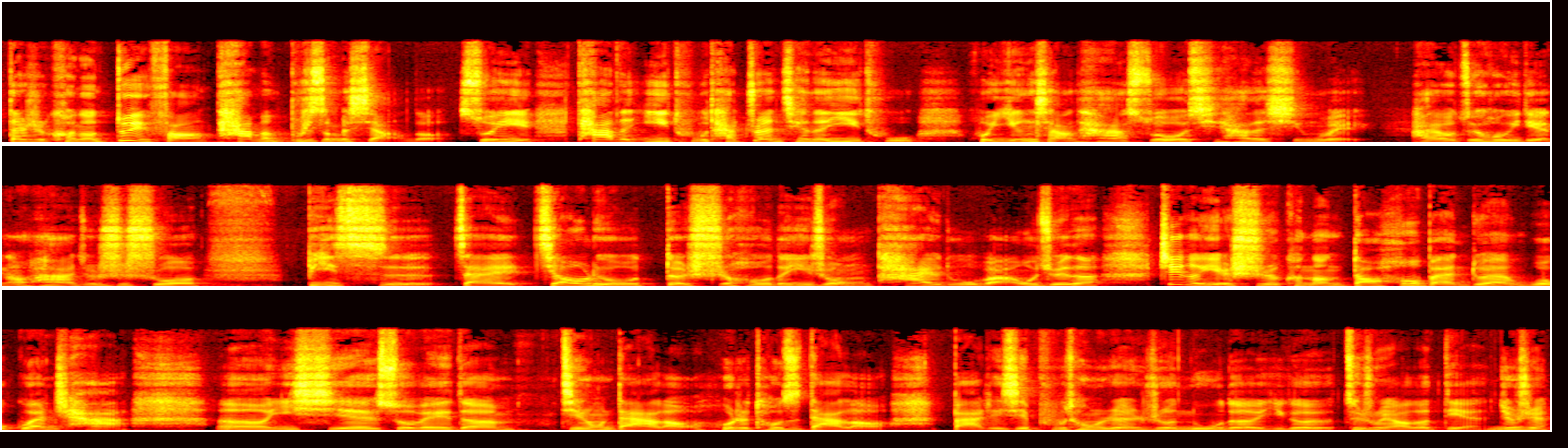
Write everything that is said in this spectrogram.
但是可能对方他们不是这么想的，所以他的意图，他赚钱的意图会影响他所有其他的行为。还有最后一点的话，就是说彼此在交流的时候的一种态度吧。我觉得这个也是可能到后半段我观察，呃，一些所谓的金融大佬或者投资大佬把这些普通人惹怒的一个最重要的点，就是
